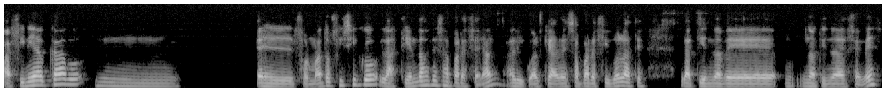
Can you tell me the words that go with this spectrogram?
al fin y al cabo, mm, el formato físico, las tiendas desaparecerán, al igual que ha desaparecido la, la tienda de una tienda de CDs.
